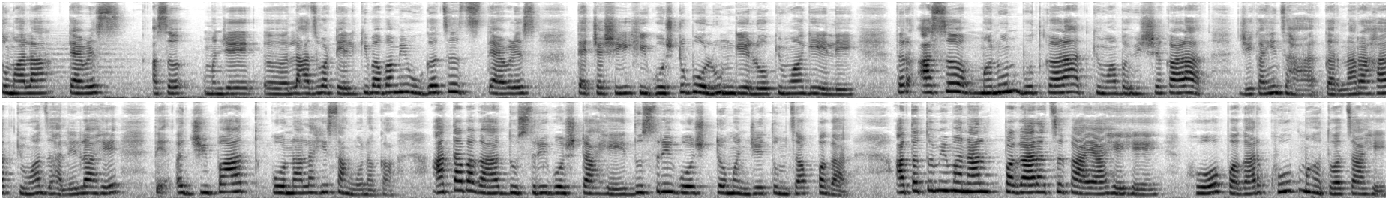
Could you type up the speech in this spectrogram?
तुम्हाला त्यावेळेस असं म्हणजे लाज वाटेल की बाबा मी उगचच त्यावेळेस त्याच्याशी ही गोष्ट बोलून गेलो किंवा गेले. तर असं म्हणून भूतकाळात किंवा भविष्यकाळात जे काही झा करणार आहात किंवा झालेलं आहे ते अजिबात कोणालाही सांगू नका. आता बघा दुसरी गोष्ट आहे. दुसरी गोष्ट म्हणजे तुमचा पगार. आता तुम्ही म्हणाल पगाराचं काय आहे हे? हो पगार खूप महत्त्वाचा आहे.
